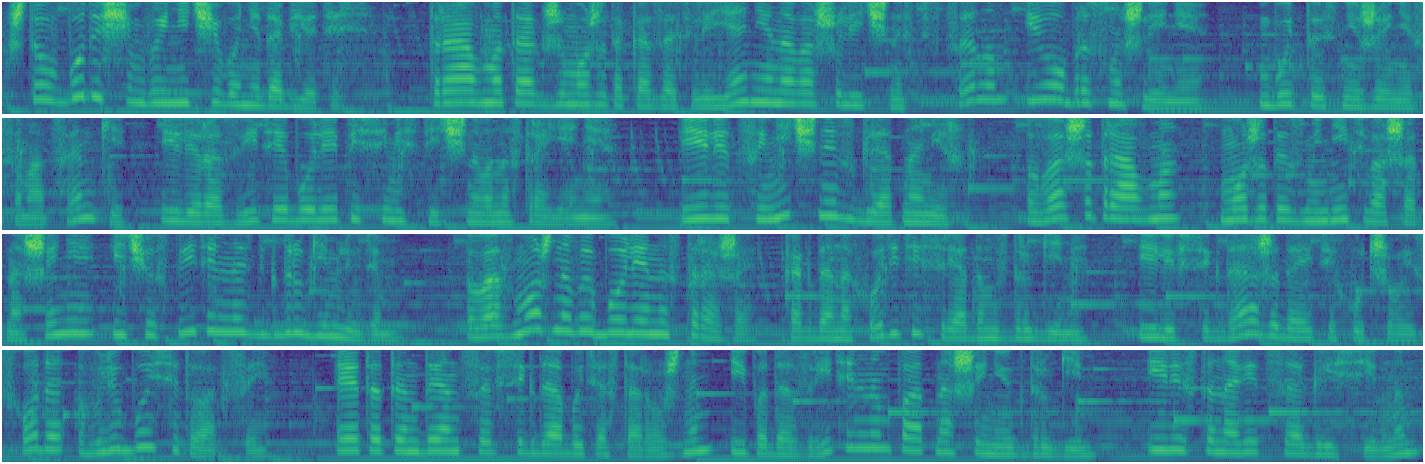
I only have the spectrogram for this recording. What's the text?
что в будущем вы ничего не добьетесь? Травма также может оказать влияние на вашу личность в целом и образ мышления, будь то снижение самооценки или развитие более пессимистичного настроения. Или циничный взгляд на мир. Ваша травма может изменить ваше отношение и чувствительность к другим людям. Возможно, вы более настороже, когда находитесь рядом с другими, или всегда ожидаете худшего исхода в любой ситуации. Эта тенденция всегда быть осторожным и подозрительным по отношению к другим или становиться агрессивным,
